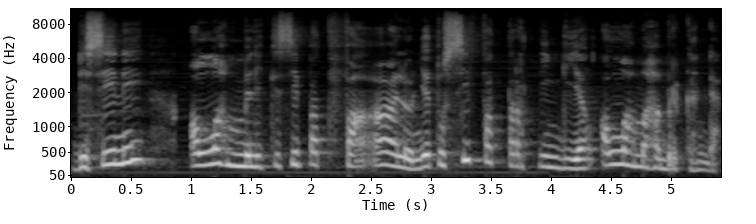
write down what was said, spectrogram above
Di sini Allah memiliki sifat fa'alun. Yaitu sifat tertinggi yang Allah maha berkehendak.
